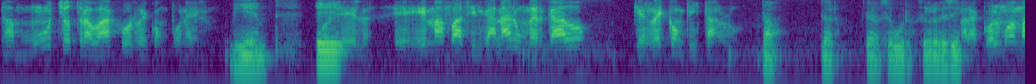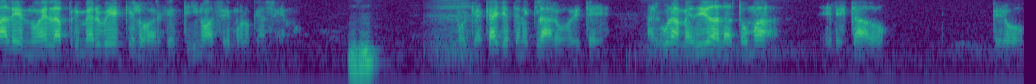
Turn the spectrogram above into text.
da mucho trabajo recomponer. Bien. Porque eh, es más fácil ganar un mercado que reconquistarlo. Claro, claro, claro, seguro, seguro que sí. Para colmo de males, no es la primera vez que los argentinos hacemos lo que hacemos. Porque acá hay que tener claro, este, algunas medidas las toma el Estado, pero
